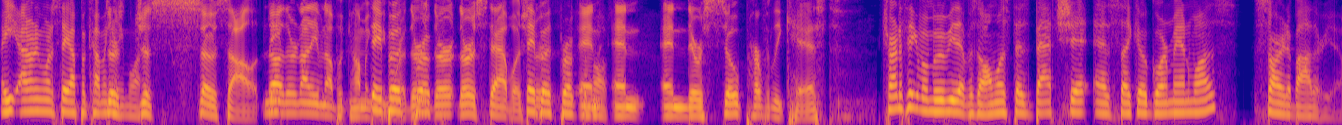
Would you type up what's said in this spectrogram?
I, I don't even want to say up and coming They're anymore. just so solid. No, They- are not even up and coming. they anymore. both they're, broke- they're they're established. they They're- both broke the and mold. and and they were so perfectly cast. trying to think of a movie that was almost as batshit as Psycho Goreman was. Sorry to bother you.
